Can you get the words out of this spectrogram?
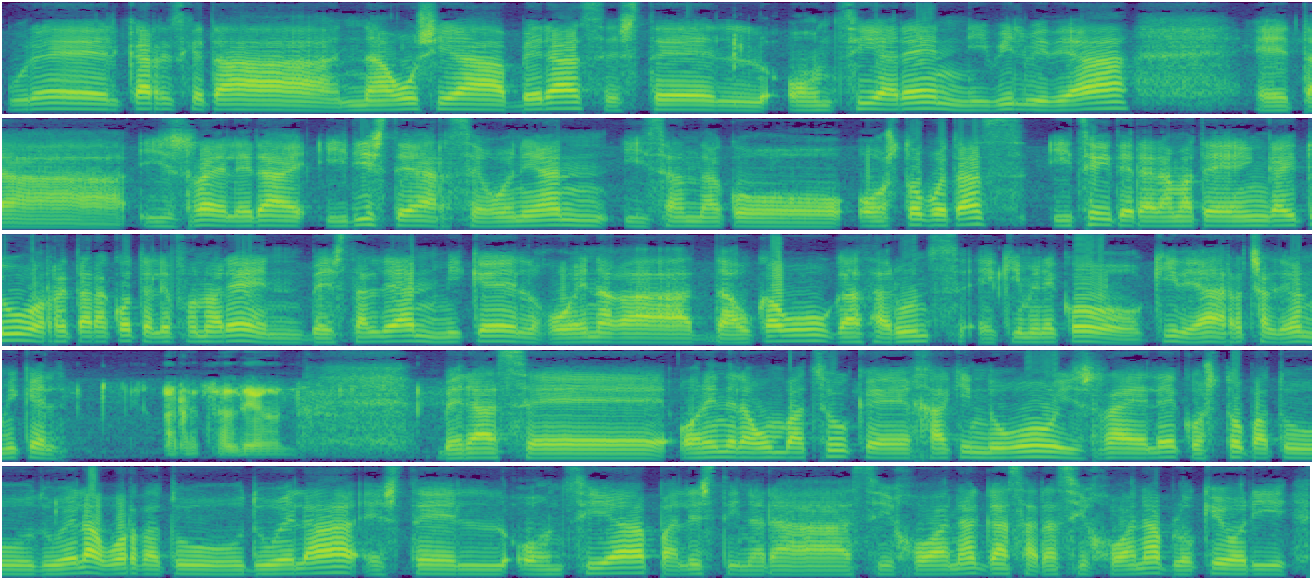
Gure elkarrizketa nagusia beraz, estel ontziaren ibilbidea eta Israelera iristear zegoenean izandako ostopoetaz hitzeitera eramaten gaitu horretarako telefonoaren bestaldean Mikel Goenaga daukagu gazaruntz ekimeneko kidea. Arratsaldeon Mikel. Arratsaldeon. Beraz, e, orain dela batzuk e, jakin dugu Israelek ostopatu duela, bordatu duela, estel ontzia, palestinara zijoana, gazara zijoana, bloke hori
